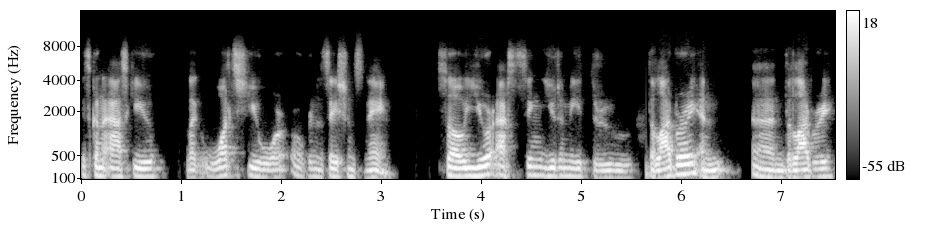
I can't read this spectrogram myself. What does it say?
it's going to ask you like, what's your organization's name? So you're accessing Udemy through the library and, and the library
